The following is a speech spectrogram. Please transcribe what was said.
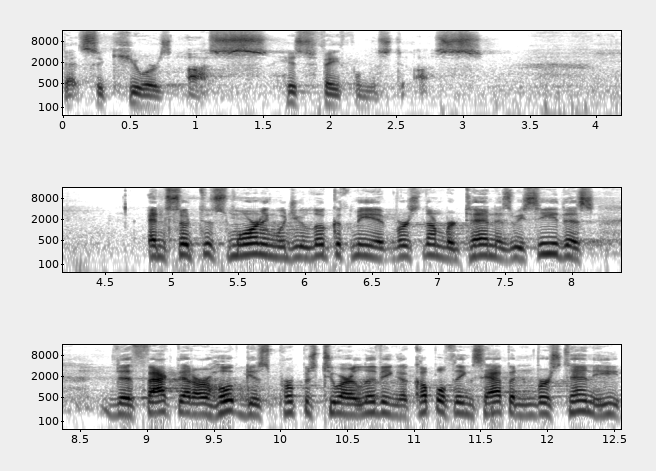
that secures us, His faithfulness to us. And so this morning, would you look with me at verse number 10 as we see this the fact that our hope gives purpose to our living, a couple things happen in verse 10. He,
